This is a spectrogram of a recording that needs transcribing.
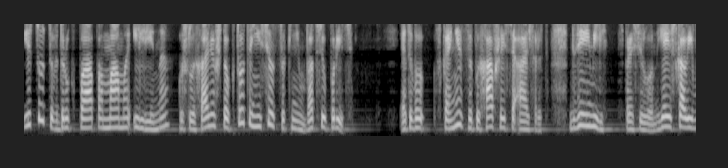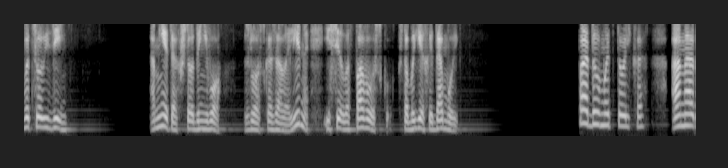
И тут вдруг папа, мама и Лина услыхали, что кто-то несется к ним во всю прыть. Это был в конец запыхавшийся Альфред. «Где Эмиль?» — спросил он. «Я искал его целый день». «А мне-то что до него?» — зло сказала Лина и села в повозку, чтобы ехать домой. Подумать только, она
